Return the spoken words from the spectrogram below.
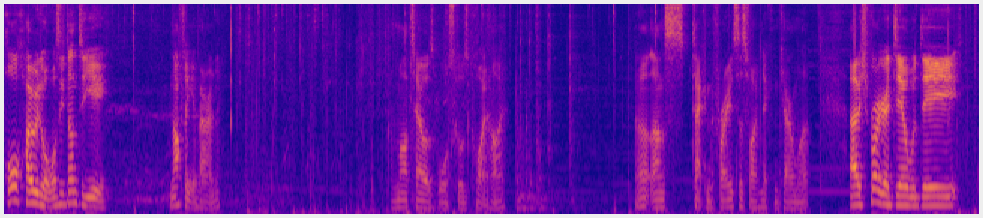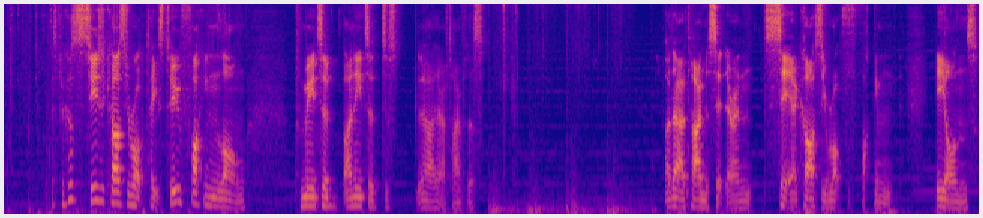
Poor Hodor, what's he done to you? Nothing, apparently. And Martell's war score is quite high. Oh, that's attacking the Freys. That's fine. Nick and will. Uh, we should probably go deal with the... It's because of Castle Rock takes too fucking long for me to... I need to just... Oh, I don't have time for this. I don't have time to sit there and sit at Castle Rock for fucking eons.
